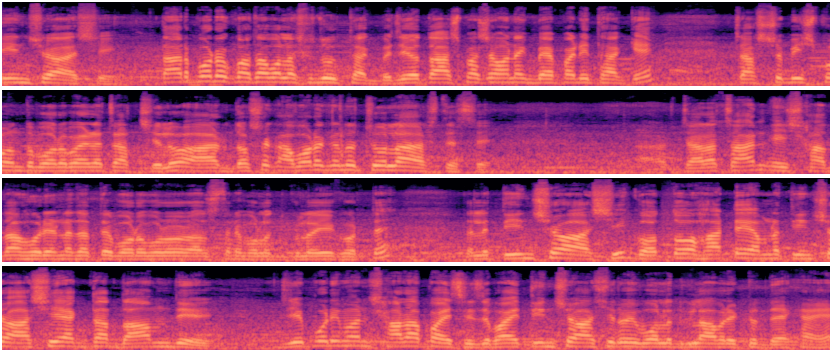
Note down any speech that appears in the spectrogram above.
তিনশো আশি। তারপরেও কথা বলার সুযোগ থাকবে, যেহেতু আশপাশে অনেক ব্যাপারই থাকে। চারশো বিশ পর্যন্ত বড় ভাইরা চাচ্ছিল, আর দর্শক আবারও কিন্তু চলে আসতেছে। আর যারা চান এই সাদা হরিয়ানা যাতে বড় বড় রাজস্থানী বলদগুলো ইয়ে করতে, তাহলে তিনশো আশি, গত হাটে আমরা তিনশো আশি একটা দাম দিয়ে যে পরিমাণ সারা পাইছি, যে ভাই তিনশো আশির ওই বলদগুলো আবার একটু দেখায়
